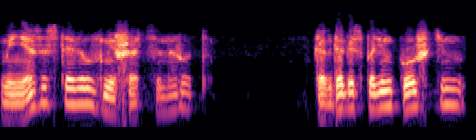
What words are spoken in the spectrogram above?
Меня заставил вмешаться народ. Когда господин Кошкин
